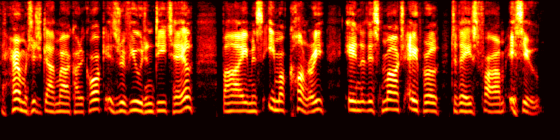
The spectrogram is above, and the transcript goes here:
the Hermitage Glanmire, County Cork, is reviewed in detail by Miss Emer Connery in this March April Today's Farm issue.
